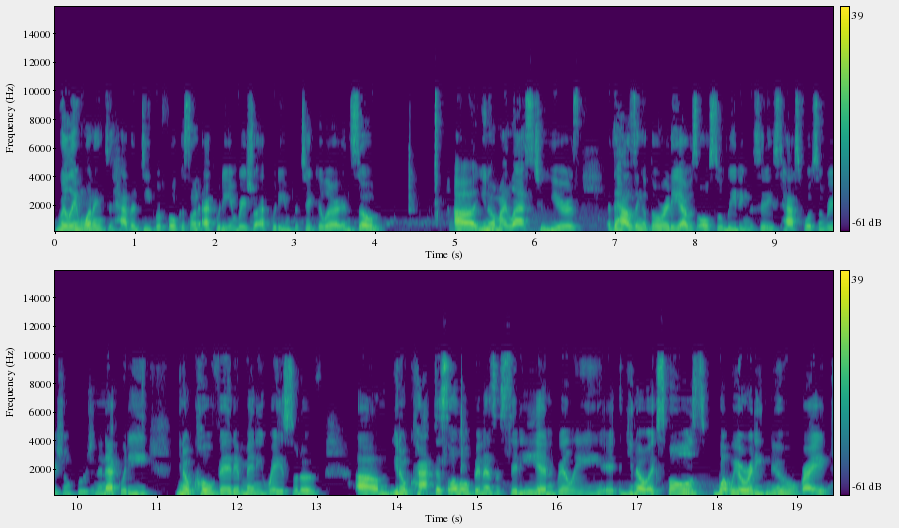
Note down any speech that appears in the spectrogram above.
really wanting to have a deeper focus on equity and racial equity in particular. And so, uh, you know, my last two years at the Housing Authority, I was also leading the city's task force on racial inclusion and equity. You know, COVID in many ways sort of um, you know, cracked us all open as a city and really, you know, exposed what we already knew, right?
